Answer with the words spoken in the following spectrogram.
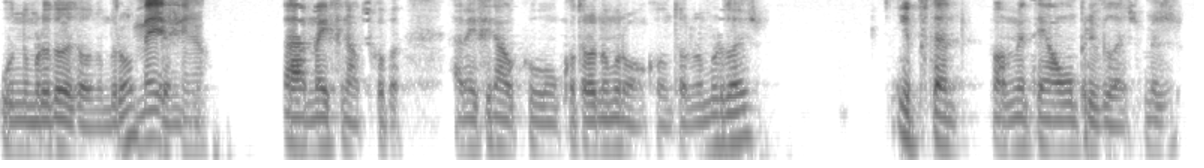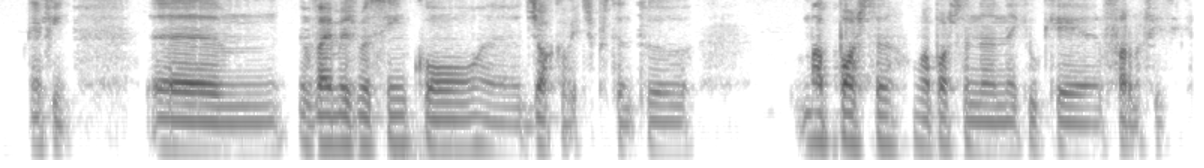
o número 2 ou o número 1. Um, meia portanto, final. Ah, meia final, desculpa. A meia final com, contra o número 1 um, contra o número 2. E, portanto, obviamente tem algum privilégio, mas, enfim, Uh, vai mesmo assim com uh, Djokovic, portanto uma aposta, uma aposta na, naquilo que é a forma física.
